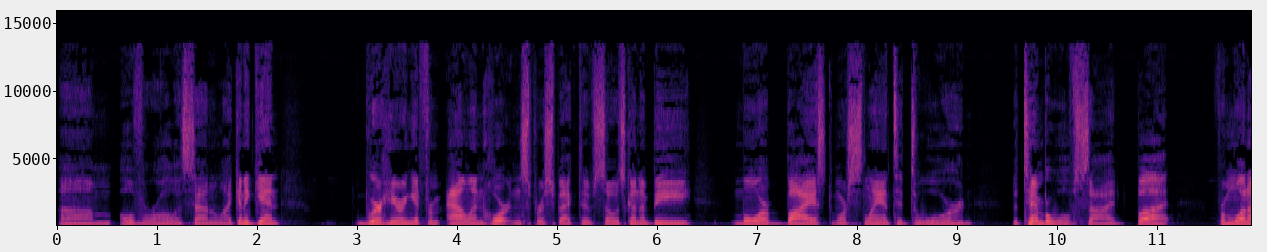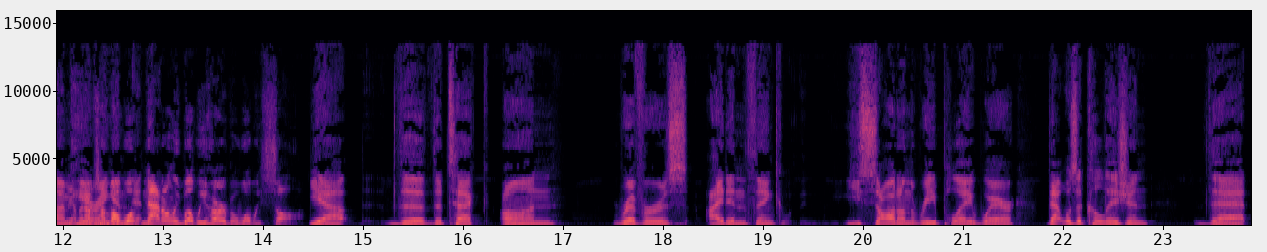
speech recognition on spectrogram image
um, overall. It sounded like, and again, we're hearing it from Alan Horton's perspective, so it's going to be more biased, more slanted toward the Timberwolves side. But from what I'm yeah, hearing, I'm what, not only what we heard, but what we saw. Yeah, the the tech on Rivers, I didn't think you saw it on the replay where that was a collision that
